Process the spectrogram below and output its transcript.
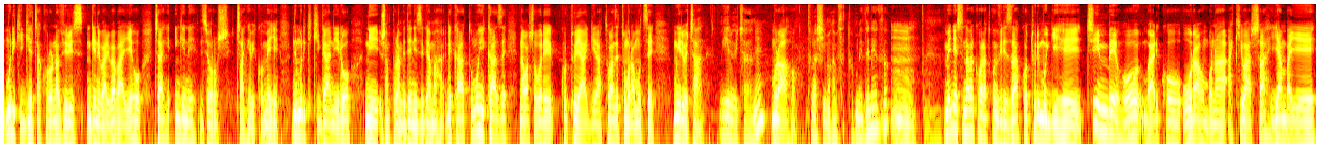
muri iki gihe cya coronavirus ingene bari babayeho canke ingene vyoroshe canke bikomeye. Ni muri iki kiganiro ni jean paul amede nizigama. Reka tumuhe ikaze nawe ashobore kutuyagira. Tubanze tumuramutse. Mwiriwe cane. Mwiriwe cyane muri aho. Turashima tumeze neza. Menyeshe n'abariko baratwumviriza ko turi mu gihe c'imbeho ariko uraho mbona akibasha yambaye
